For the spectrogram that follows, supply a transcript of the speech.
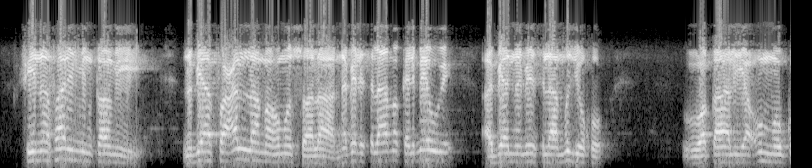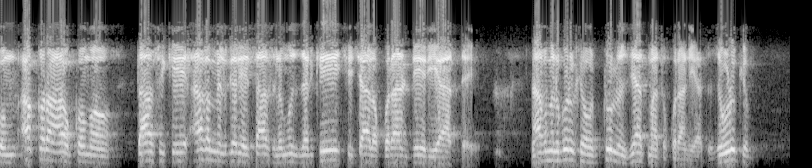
فی نفر من قومی نبی فعلمهم الصلاه نبی اسلام کلمه وی ابي نبی اسلام مزيخو وقال يا امكم اقراكم تاسو کې هغه ملګری تاسو له مزدر کې چې چاله قران ډیر یاد دی هغه ملګرو کې ټول زیات ماته قران یاد زوړو کې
